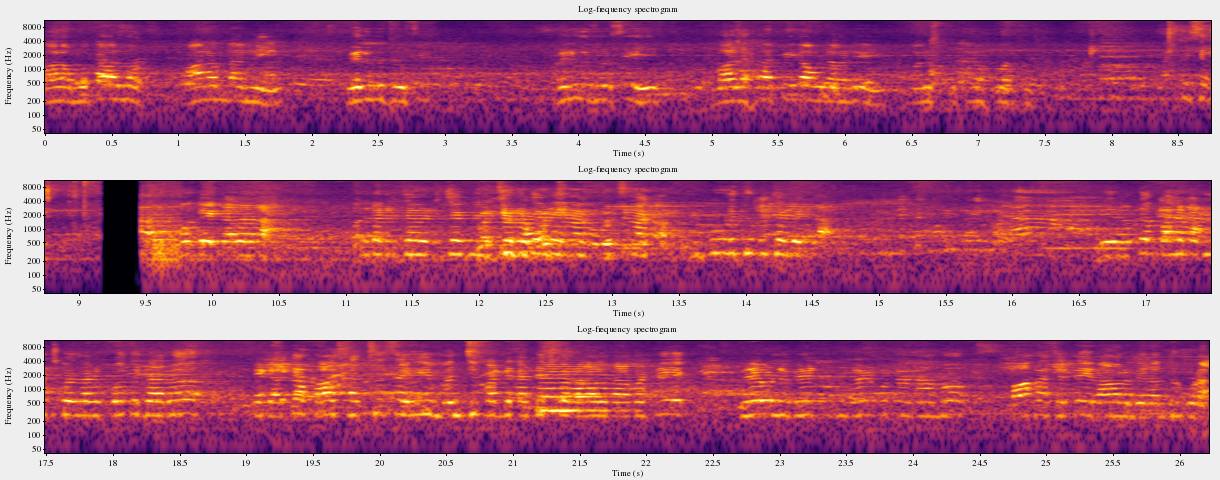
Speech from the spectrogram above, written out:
వాళ్ళ ముఖాల్లో ఆనందాన్ని వెలుగు చూసి వెలుగు చూసి వాళ్ళు హ్యాపీగా ఉండాలని మనస్ఫూర్తిగా కోరుకుంటున్నాం. వచ్చినాక వచ్చినాక వచ్చినాక. ఇప్పుడు చూపించండి ఇట్లా మీరంతా పండుగ కట్టించుకోవడానికి పోతున్నారు. మీకంతా బాగా సక్సెస్ అయ్యి మంచి పండుగ కట్టించుకొని రావాలి కాబట్టి దేవుడిని వేడు వేడుకుంటున్నాము. బాగా సెట్ అయ్యి రావాలి మీరందరూ కూడా.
